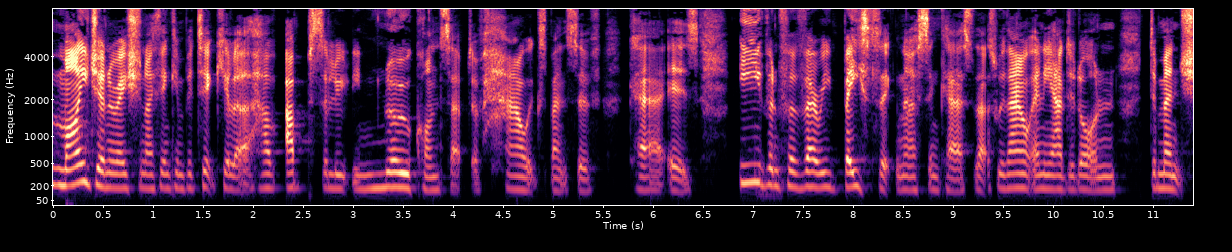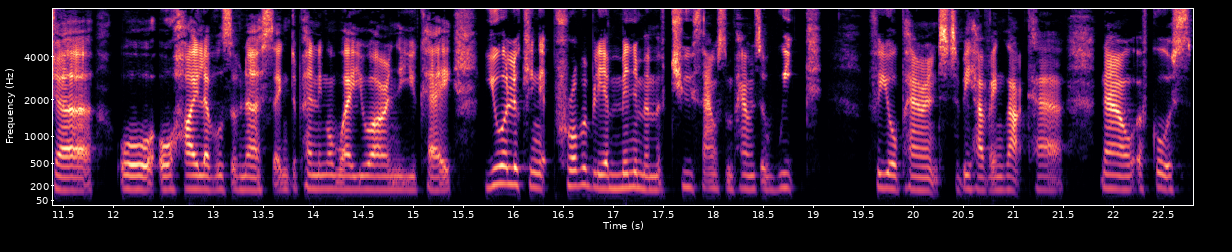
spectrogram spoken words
my generation, I think in particular, have absolutely no concept of how expensive care is, even for very basic nursing care. So that's without any added on dementia or, or high levels of nursing, depending on where you are in the UK. You are looking at probably a minimum of £2,000 a week for your parents to be having that care. Now, of course,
